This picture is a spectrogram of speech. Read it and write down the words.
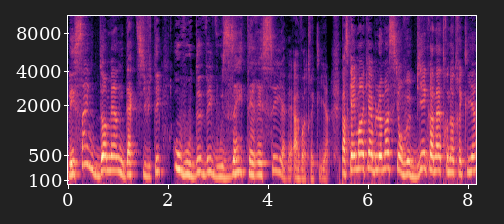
les cinq domaines d'activité où vous devez vous intéresser à votre client. Parce qu'immanquablement, si on veut bien connaître notre client,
